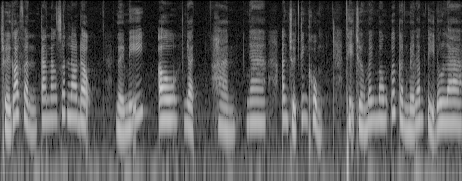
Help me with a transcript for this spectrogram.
Chuối góp phần tăng năng suất lao động. Người Mỹ, Âu, Nhật, Hàn, Nga ăn chuối kinh khủng, thị trường mênh mông ước gần 15 tỷ đô la.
